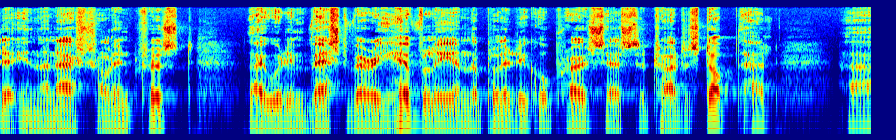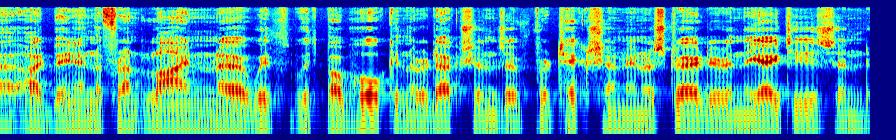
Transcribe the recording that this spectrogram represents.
in the national interest, they would invest very heavily in the political process to try to stop that. Uh, I'd been in the front line uh, with, with Bob Hawke in the reductions of protection in Australia in the 80s, and,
